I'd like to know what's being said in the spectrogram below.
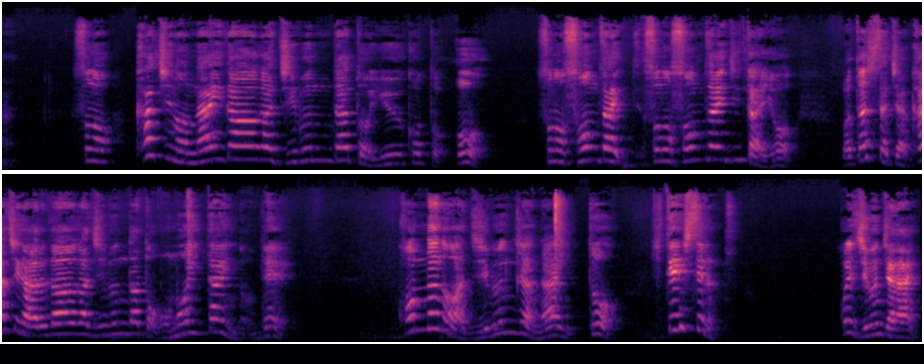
はい。その価値のない側が自分だということをその存在その存在自体を私たちは価値がある側が自分だと思いたいのでこんなのは自分じゃないと否定してるんですこれ自分じゃない。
